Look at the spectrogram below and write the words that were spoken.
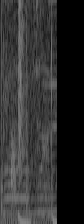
The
